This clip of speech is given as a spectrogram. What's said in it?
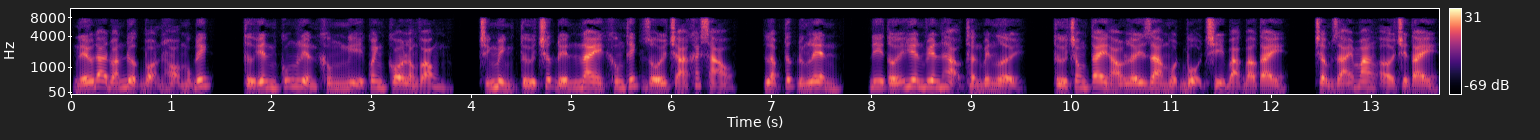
Nếu đã đoán được bọn họ mục đích, Tử Yên cũng liền không nghĩ quanh co lòng vòng, chính mình từ trước đến nay không thích dối trá khách sáo, lập tức đứng lên, đi tới hiên viên hạo thần bên người, từ trong tay háo lấy ra một bộ chỉ bạc bao tay, chậm rãi mang ở trên tay,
